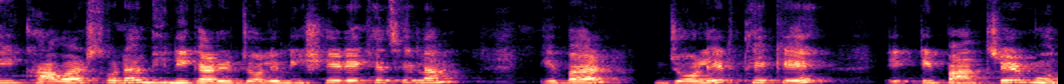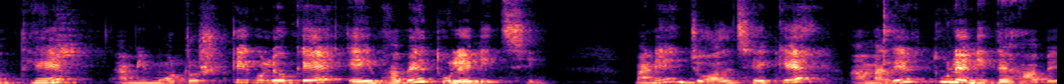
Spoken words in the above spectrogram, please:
এই খাবার সোডা ভিনেগারের জলে মিশিয়ে রেখেছিলাম। এবার জলের থেকে একটি পাত্রের মধ্যে আমি মটরশুঁটিগুলোকে এইভাবে তুলে নিচ্ছি। মানে জল ছেঁকে আমাদের তুলে নিতে হবে।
